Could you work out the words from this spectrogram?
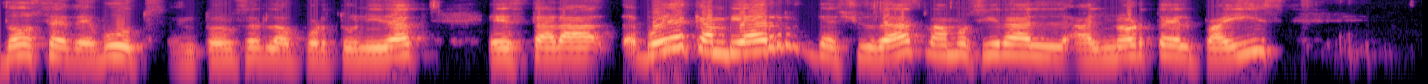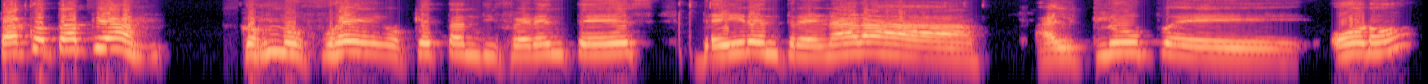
12 debuts, entonces la oportunidad estará. Voy a cambiar de ciudad, vamos a ir al, al norte del país. Paco Tapia, ¿Cómo fue o qué tan diferente es de ir a entrenar a, al club eh, Oro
